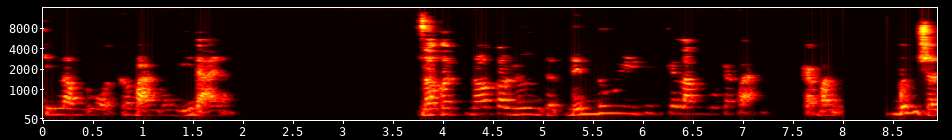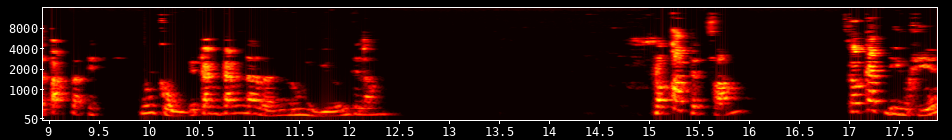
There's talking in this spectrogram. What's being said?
chân lông của các bạn cũng vĩ đại lắm. Nó có nó có lương thực để nuôi cái, cái lông của các bạn. Các bạn bứng sợ tóc ra thì cuối cùng cái trắng trắng đó là nuôi dưỡng cái lông. Nó có thực phẩm có cách điều khiển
